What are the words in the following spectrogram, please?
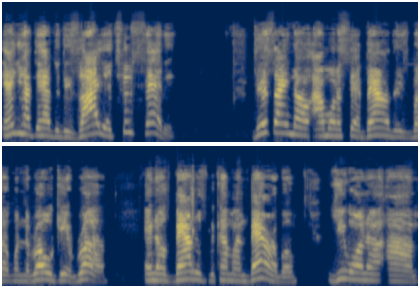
and you have to have the desire to set it. This ain't no I want to set boundaries, but when the road get rough and those boundaries become unbearable, you want to um,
